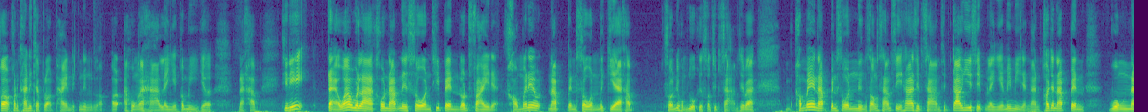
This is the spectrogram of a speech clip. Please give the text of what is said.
ก็ค่อนข้างที่จะปลอดภัยนิดนึงอาหงอาหารอะไรเงี้ยก็มีเยอะนะครับทีนี้แต่ว่าเวลาเขานับในโซนที่เป็นรถไฟเนี่ยเขาไม่ได้นับเป็นโซนเมื่อกี้ครับโซนที่ผมอยู่คือโซน 13 ใช่ป่ะเขาไม่ได้นับเป็นโซน 1 2 3 4 5 13 19 20 อะไรเงี้ยไม่มีอย่างนั้น เขาจะนับเป็นวงใน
